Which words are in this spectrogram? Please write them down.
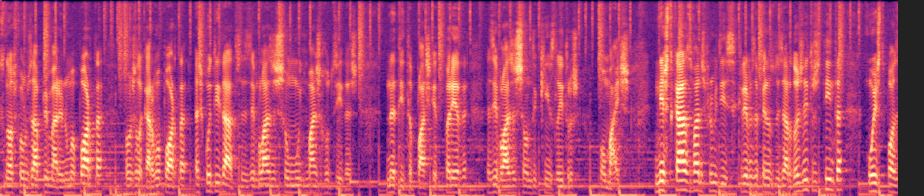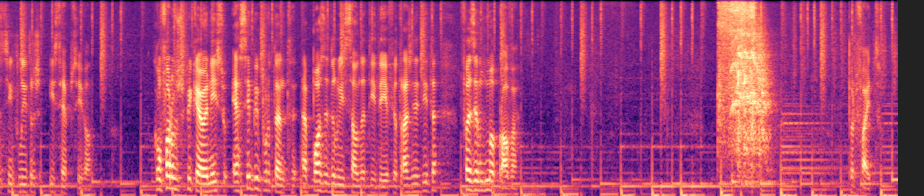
se nós formos dar primário numa porta, vamos lacar uma porta, as quantidades das embalagens são muito mais reduzidas. Na tinta plástica de parede, as embalagens são de 15 litros ou mais. Neste caso, vai nos permitir, se queremos apenas utilizar 2 litros de tinta, com este depósito de 5 litros, isso é possível. Conforme vos expliquei ao início, é sempre importante, após a diluição da tinta e a filtragem da tinta, fazermos uma prova. Perfeito.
